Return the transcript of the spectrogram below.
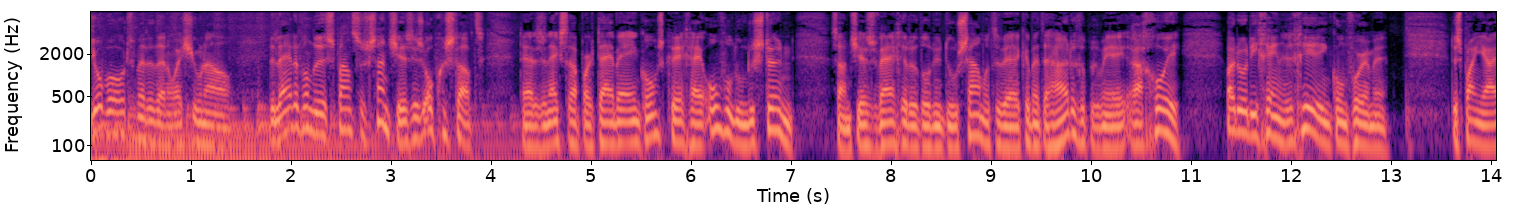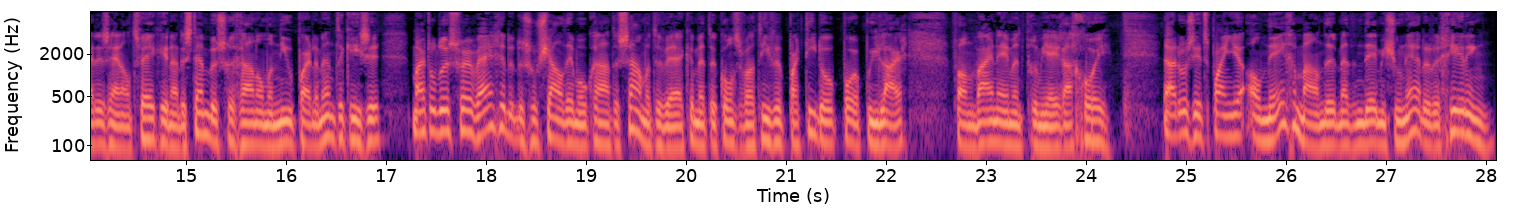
Jobboot met het NOS Journaal. De leider van de Spaanse Sanchez is opgestapt. Tijdens een extra partijbijeenkomst kreeg hij onvoldoende steun. Sanchez weigerde tot nu toe samen te werken met de huidige premier Rajoy, waardoor hij geen regering kon vormen. De Spanjaarden zijn al twee keer naar de stembus gegaan om een nieuw parlement te kiezen, maar tot dusver weigerden de Sociaaldemocraten samen te werken met de conservatieve Partido Popular van waarnemend premier Rajoy. Daardoor zit Spanje al negen maanden met een demissionaire regering.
